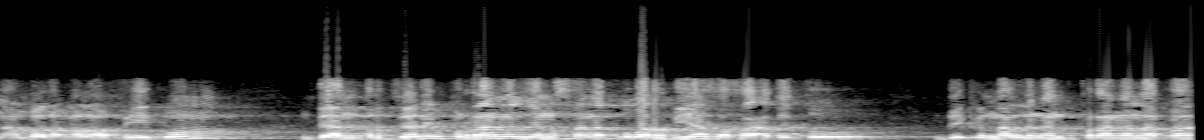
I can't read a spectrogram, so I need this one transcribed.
Nah, barakallahu fikum dan terjadi perangan yang sangat luar biasa saat itu dikenal dengan perangan apa?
